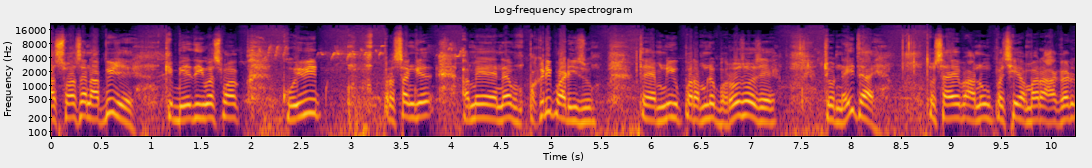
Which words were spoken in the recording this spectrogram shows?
આશ્વાસન આપ્યું છે કે બે દિવસમાં કોઈ બી પ્રસંગે અમે એને પકડી પાડીશું. તો એમની ઉપર અમને ભરોસો છે. જો નહીં થાય તો સાહેબ, આનું પછી અમારા આગળ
